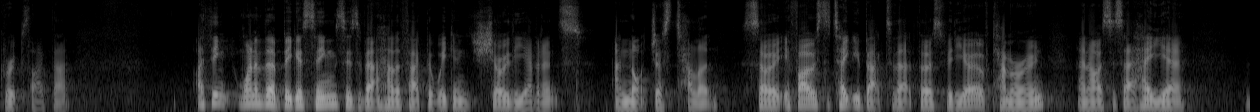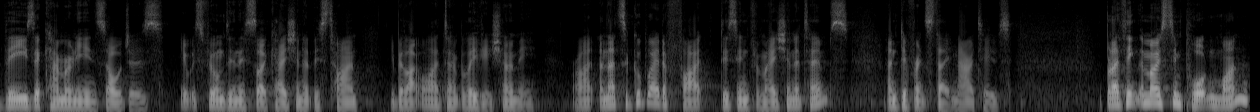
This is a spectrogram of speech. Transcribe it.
groups like that. I think one of the biggest things is about how the fact that we can show the evidence and not just tell it. So if I was to take you back to that first video of Cameroon and I was to say, hey, yeah, these are Cameroonian soldiers. It was filmed in this location at this time. You'd be like, well, I don't believe you. Show me, right? And that's a good way to fight disinformation attempts and different state narratives. But I think the most important one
